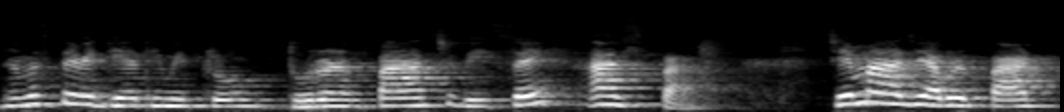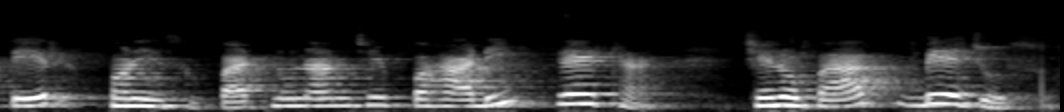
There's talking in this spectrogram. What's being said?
નમસ્તે વિદ્યાર્થી મિત્રો. ધોરણ પાંચ, વિષય આસપાસ. જેમાં આજે આપણે પાઠ તેર ભણીશું. પાઠનું નામ છે પહાડી રહેઠાણ. જેનો ભાગ બે જોશું.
